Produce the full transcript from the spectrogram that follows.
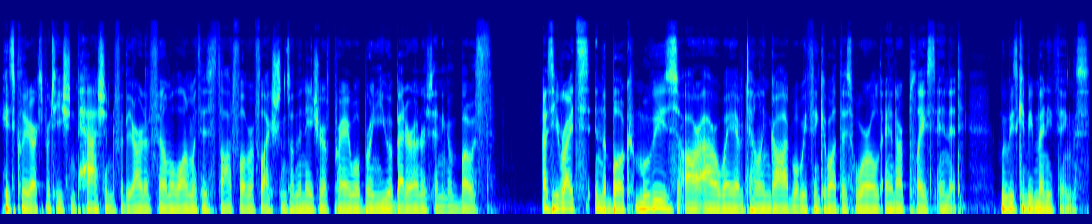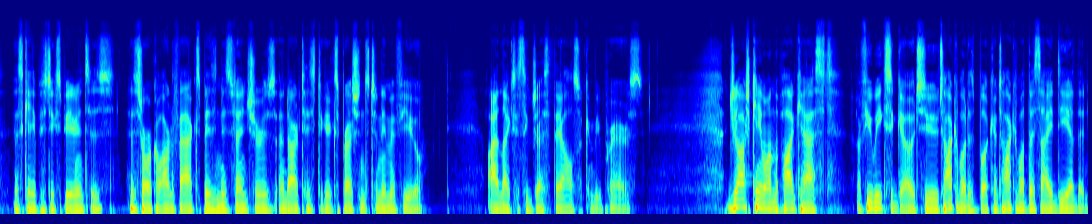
His clear expertise and passion for the art of film, along with his thoughtful reflections on the nature of prayer, will bring you a better understanding of both. As he writes in the book, movies are our way of telling God what we think about this world and our place in it. Movies can be many things escapist experiences, historical artifacts, business ventures, and artistic expressions, to name a few. I'd like to suggest they also can be prayers. Josh came on the podcast a few weeks ago to talk about his book and talk about this idea that,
